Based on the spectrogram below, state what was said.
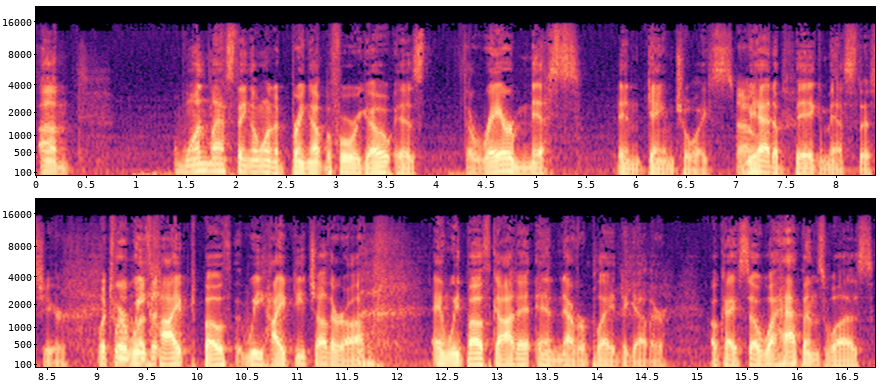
Um, one last thing I want to bring up before we go is the rare miss in game choice. Oh. We had a big miss this year, Which where we hyped both. We hyped each other up, and we both got it and never played together. Okay, so what happens was,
